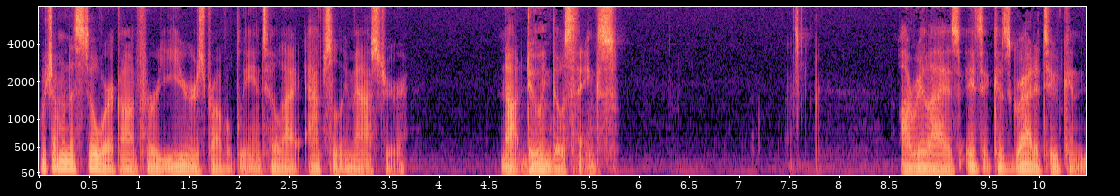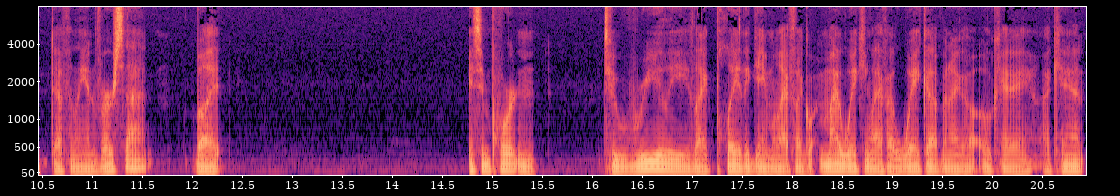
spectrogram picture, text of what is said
which I'm going to still work on for years probably until I absolutely master not doing those things. I'll realize it's because gratitude can definitely inverse that, but it's important to really like play the game of life. Like my waking life, I wake up and I go, okay, I can't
